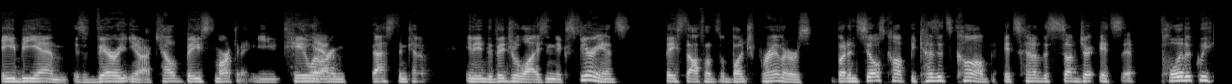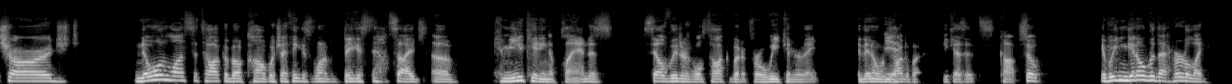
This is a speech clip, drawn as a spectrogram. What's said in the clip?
ABM is very, you know, account based marketing. You tailoring yeah. best and kind of in individualizing the experience based off of a bunch of parameters. But in sales comp, because it's comp, it's kind of the subject, it's politically charged. No one wants to talk about comp, which I think is one of the biggest downsides of communicating a plan is sales leaders will talk about it for a week and they, they don't want to yeah. talk about it because it's comp. So if we can get over that hurdle, like,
